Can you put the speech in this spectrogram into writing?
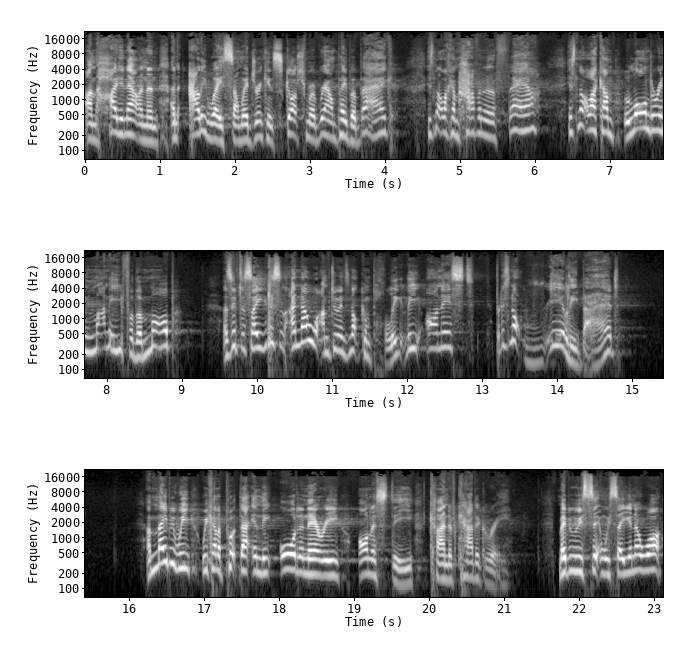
I'm hiding out in an, an alleyway somewhere drinking scotch from a brown paper bag. It's not like I'm having an affair. It's not like I'm laundering money for the mob. As if to say, listen, I know what I'm doing is not completely honest, but it's not really bad. And maybe we, we kind of put that in the ordinary honesty kind of category. Maybe we sit and we say, you know what?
